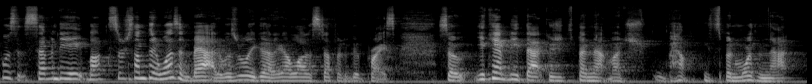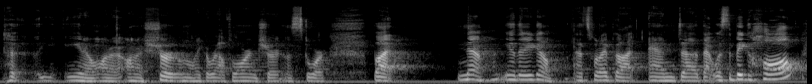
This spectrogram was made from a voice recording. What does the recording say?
was it 78 bucks or something? It wasn't bad. It was really good. I got a lot of stuff at a good price. So you can't beat that because you'd spend that much, you'd spend more than that, to, you know, on a, on a shirt, on like a Ralph Lauren shirt in the store. But no, yeah, there you go. That's what I've got. And uh, that was the big haul.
